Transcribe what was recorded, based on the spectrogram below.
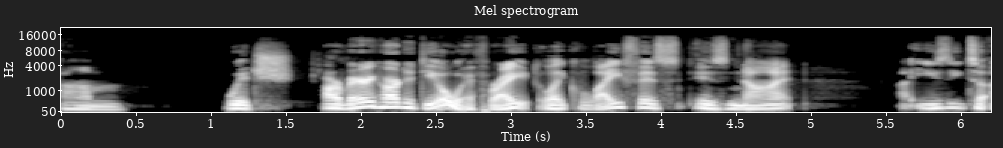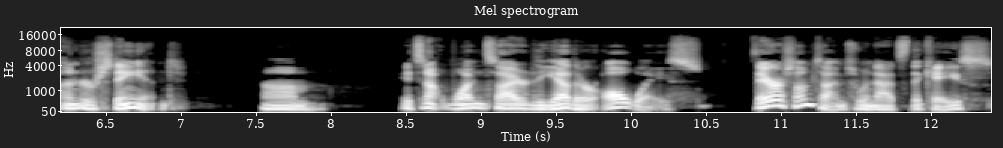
um, which are very hard to deal with, right? Like life is is not uh, easy to understand. Um, it's not one side or the other always. There are sometimes when that's the case,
